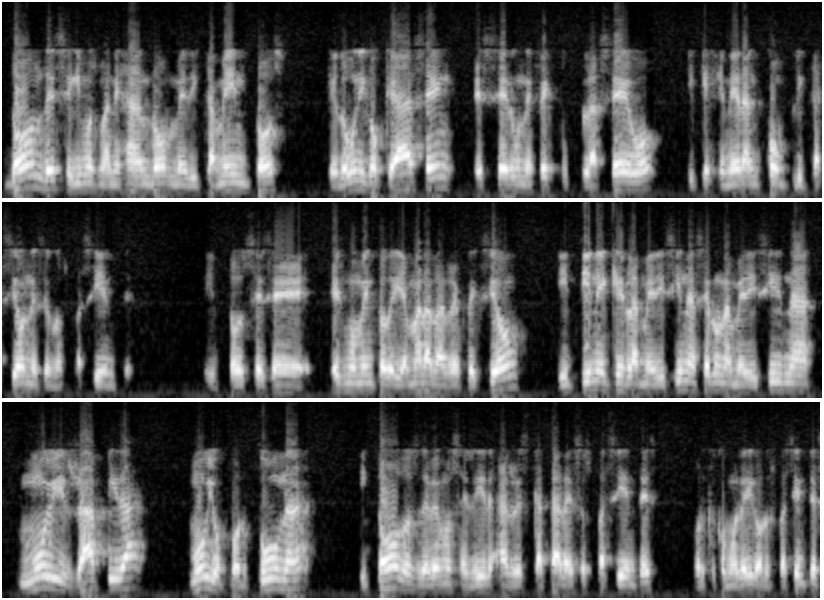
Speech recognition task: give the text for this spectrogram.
donde seguimos manejando medicamentos que lo único que hacen es ser un efecto placebo y que generan complicaciones en los pacientes. Entonces eh, es momento de llamar a la reflexión y tiene que la medicina ser una medicina muy rápida, muy oportuna y todos debemos salir a rescatar a esos pacientes porque como le digo, los pacientes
